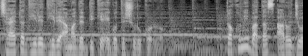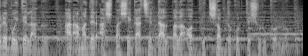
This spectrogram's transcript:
ছায়াটা ধীরে ধীরে আমাদের দিকে এগোতে শুরু করল। তখনই বাতাস আরও জোরে বইতে লাগল, আর আমাদের আশপাশে গাছের ডালপালা অদ্ভুত শব্দ করতে শুরু করল।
